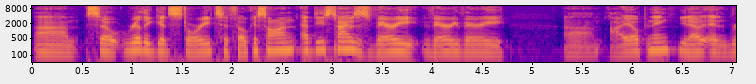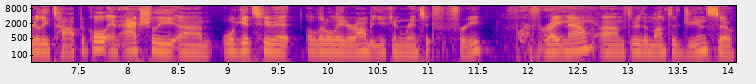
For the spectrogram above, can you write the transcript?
Um, so really good story to focus on at these times. It's very, very, very um, eye-opening, you know, and really topical. And actually, um, we'll get to it a little later on, but you can rent it for free, for free. right now um, through the month of June. So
